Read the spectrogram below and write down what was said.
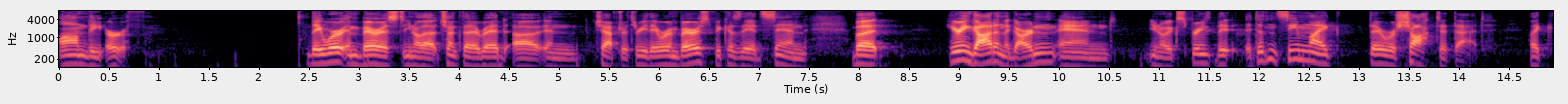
on the earth. They were embarrassed, you know, that chunk that I read uh, in chapter 3, they were embarrassed because they had sinned. But hearing God in the garden and, you know, experience, it doesn't seem like they were shocked at that. Like,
